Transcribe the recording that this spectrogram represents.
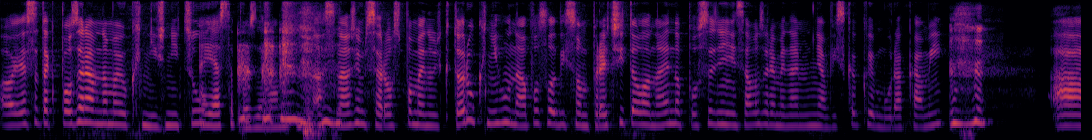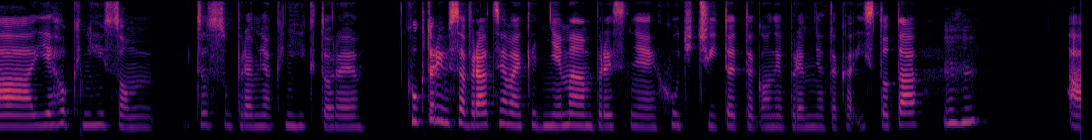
Ja sa tak pozerám na moju knižnicu. A ja sa pozerám. A snažím sa rozpomenúť, ktorú knihu naposledy som prečítala na jedno posedenie. Samozrejme na mňa vyskakuje Murakami. A jeho knihy som... To sú pre mňa knihy, ktoré ku ktorým sa vraciam, aj keď nemám presne chuť čítať, tak on je pre mňa taká istota. Mm-hmm. A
